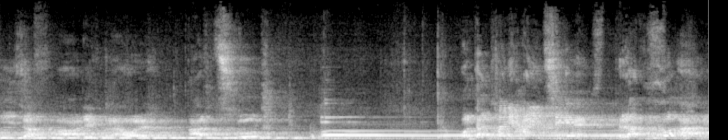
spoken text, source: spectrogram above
dieser fadegraue Anzug. Und dann keine einzige Bravour-Arie. Auf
